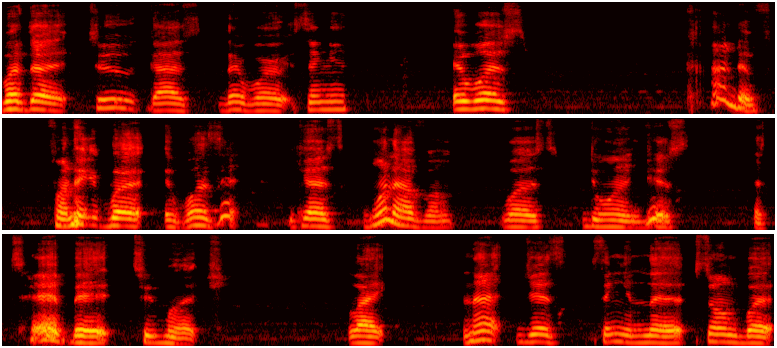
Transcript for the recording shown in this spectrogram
but the two guys that were singing, it was kind of funny, but it wasn't because one of them was doing just a tad bit too much. Like, not just singing the song, but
